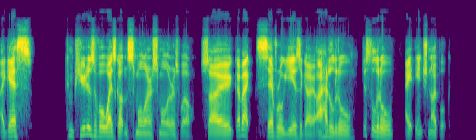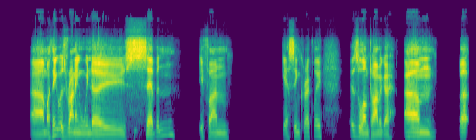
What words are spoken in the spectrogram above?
I guess computers have always gotten smaller and smaller as well. So go back several years ago, I had a little, just a little eight-inch notebook. Um, I think it was running Windows 7, if I'm guessing correctly. It was a long time ago. Um, but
